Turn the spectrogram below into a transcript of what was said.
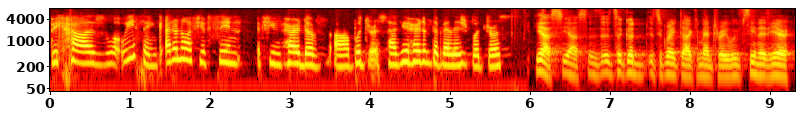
because what we think, I don't know if you've seen, if you've heard of uh, Budrus. Have you heard of the village Budrus? Yes, yes. It's a good, it's a great documentary. We've seen it here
